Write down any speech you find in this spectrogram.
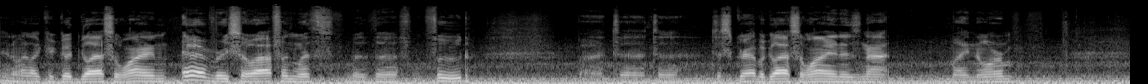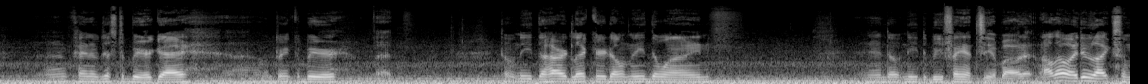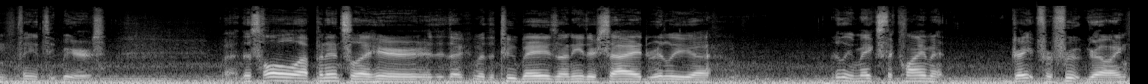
You know, I like a good glass of wine every so often with with uh, food, but uh, to just grab a glass of wine is not my norm. I'm kind of just a beer guy. Uh, I'll drink a beer, but don't need the hard liquor, don't need the wine, and don't need to be fancy about it. Although I do like some fancy beers. But this whole uh, peninsula here, the, with the two bays on either side, really, uh, really makes the climate great for fruit growing.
